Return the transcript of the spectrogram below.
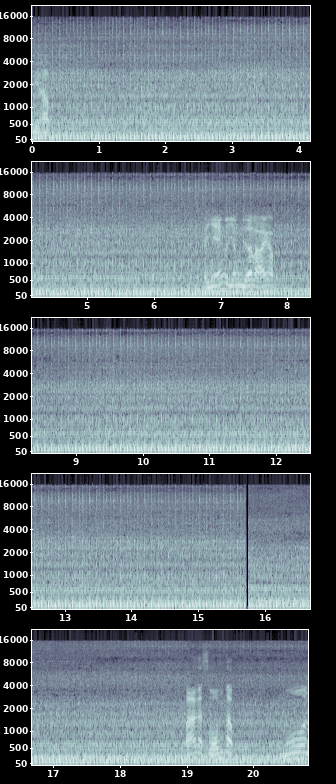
นี่ครับขยงก็ยังเหลือหลายครับ กระโสมครับนู่น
